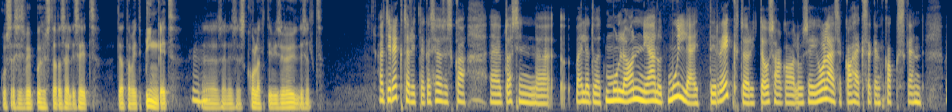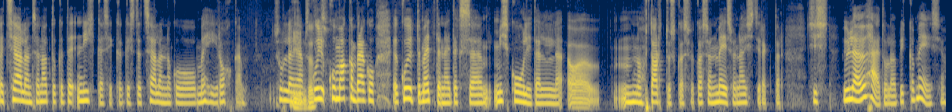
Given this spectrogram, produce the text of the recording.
kus see siis võib põhjustada selliseid teatavaid pingeid mm -hmm. sellises kollektiivis üleüldiselt aga direktoritega seoses ka tahtsin välja tuua, et mulle on jäänud mulje, et direktorite osakaalus ei ole see kaheksakümmend, kakskümmend, vaid seal on see natuke nihkes ikkagist, et seal on nagu mehi rohkem sulle jääb, kui, kui ma hakkan praegu, kujutame ette näiteks, mis koolidel noh, Tartus kas, kas on mees või naisdirektor, siis üle ühe tuleb ikka mees ju.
